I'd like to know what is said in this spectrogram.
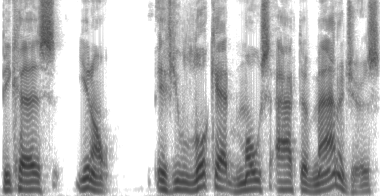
because you know, if you look at most active managers,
